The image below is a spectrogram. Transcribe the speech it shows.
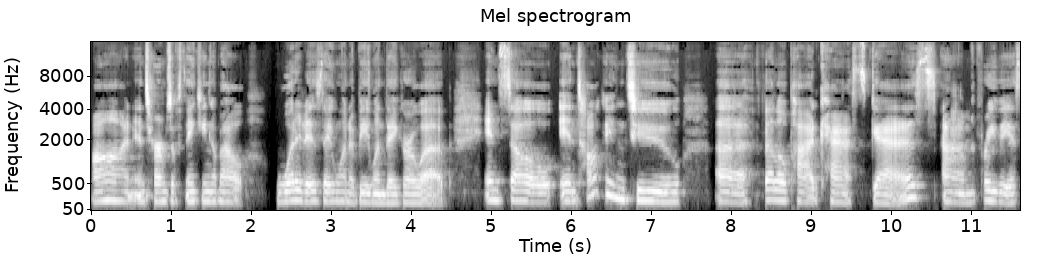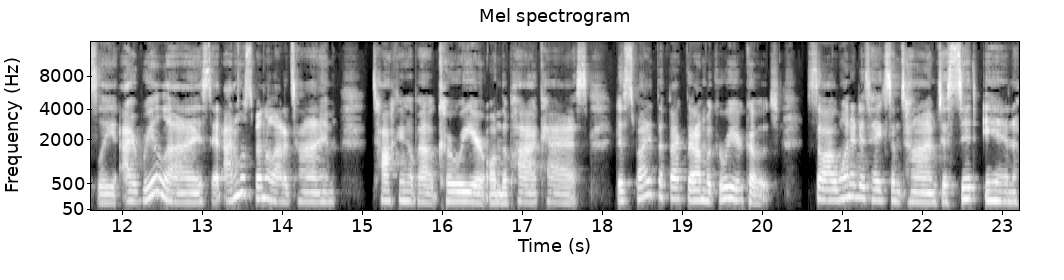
on in terms of thinking about what it is they want to be when they grow up. And so, in talking to a fellow podcast guest um, previously, I realized that I don't spend a lot of time talking about career on the podcast, despite the fact that I'm a career coach. So I wanted to take some time to sit in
